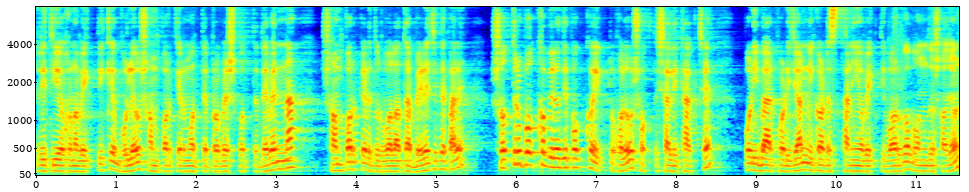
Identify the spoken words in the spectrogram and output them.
তৃতীয় কোনো ব্যক্তিকে ভুলেও সম্পর্কের মধ্যে প্রবেশ করতে দেবেন না। সম্পর্কের দুর্বলতা বেড়ে যেতে পারে। শত্রুপক্ষ, বিরোধী পক্ষ একটু হলেও শক্তিশালী থাকছে। পরিবার, পরিজন, নিকট স্থানীয় ব্যক্তিবর্গ, বন্ধু, স্বজন,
